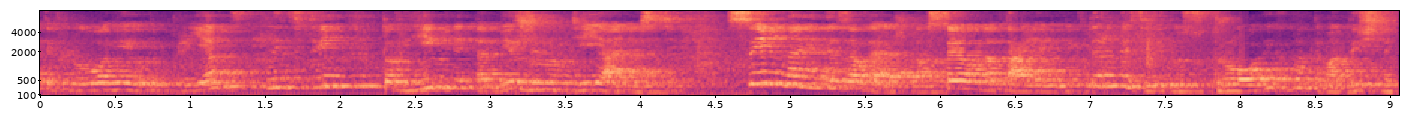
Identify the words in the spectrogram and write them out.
і технології у підприємництві, торгівлі та біржовій діяльності. Сильна і незалежна СЕО Наталія Вікторівна згідно строгих математичних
